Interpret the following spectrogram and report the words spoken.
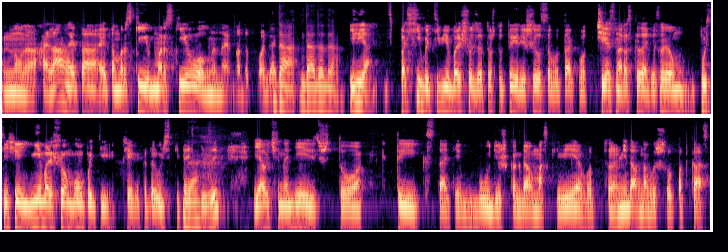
Ну да, Хайлан это, это морские, морские волны, наверное, надо полагать. Да, да, да, да. Илья, спасибо тебе большое за то, что ты решился вот так вот честно рассказать о своем, пусть еще и небольшом опыте человека, который учит китайский да. язык. Я очень надеюсь, что ты, кстати, будешь, когда в Москве, вот э, недавно вышел подкаст,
